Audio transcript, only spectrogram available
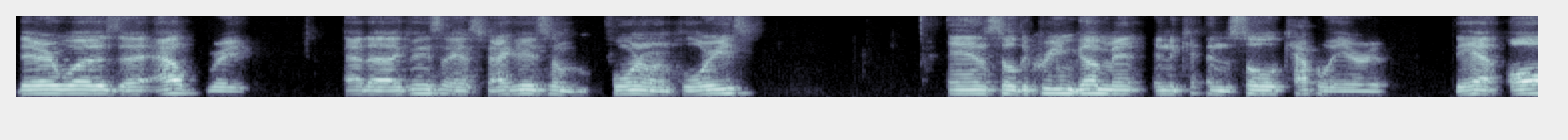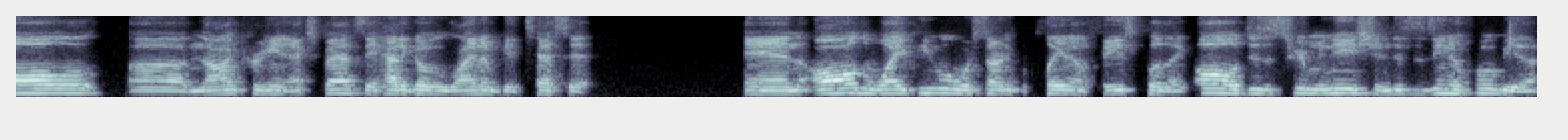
there was an outbreak at a, I think it's like a factory some foreigner employees. And so the Korean government in the, in the Seoul capital area, they had all uh, non-Korean expats. They had to go line up get tested, and all the white people were starting to complain on Facebook like, "Oh, this is discrimination. This is xenophobia."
